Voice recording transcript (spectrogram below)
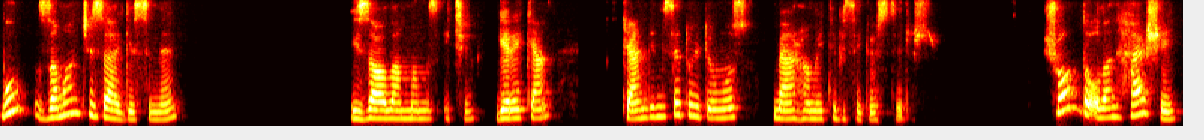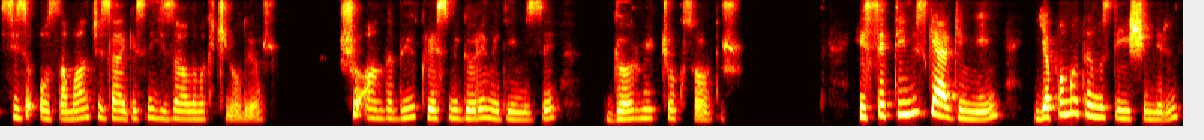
Bu zaman çizelgesine hizalanmamız için gereken kendimize duyduğumuz merhameti bize gösterir. Şu anda olan her şey sizi o zaman çizelgesine hizalamak için oluyor. Şu anda büyük resmi göremediğimizi görmek çok zordur. Hissettiğimiz gerginliğin, yapamadığımız değişimlerin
